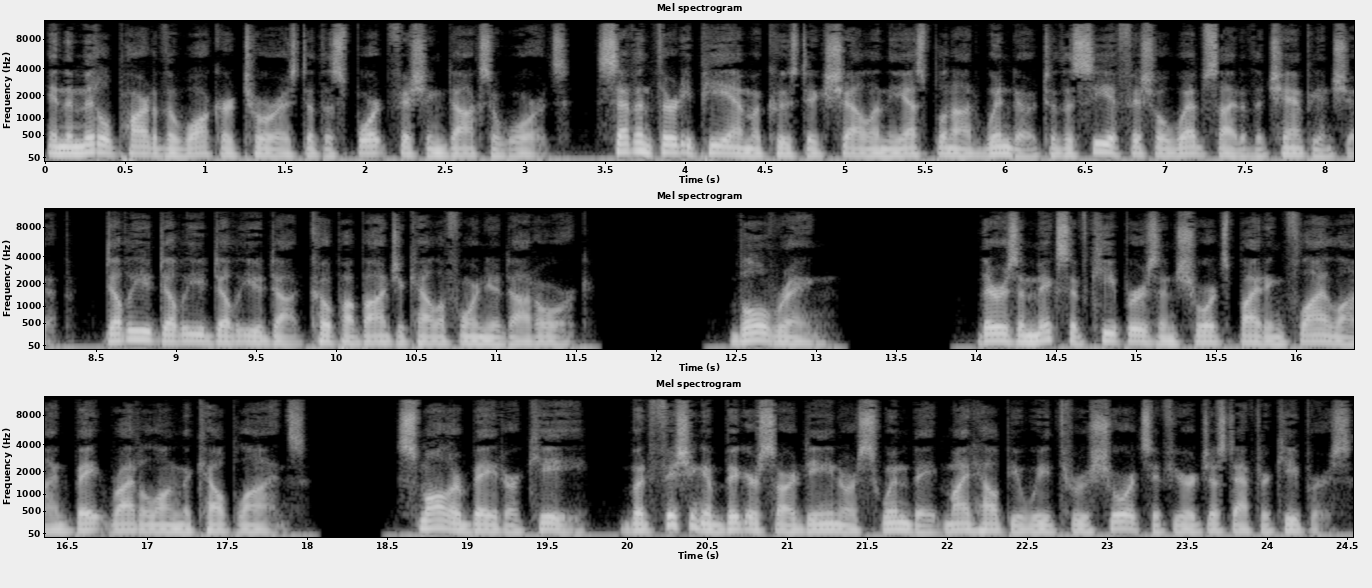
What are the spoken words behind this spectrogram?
In the middle part of the Walker Tourist at the Sport Fishing Docks Awards, 7:30 p.m. acoustic shell in the Esplanade window to the Sea official website of the championship, www.copabajacalifornia.org. Bull Ring. There is a mix of keepers and shorts biting fly line bait right along the kelp lines. Smaller bait are key, but fishing a bigger sardine or swim bait might help you weed through shorts if you are just after keepers.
